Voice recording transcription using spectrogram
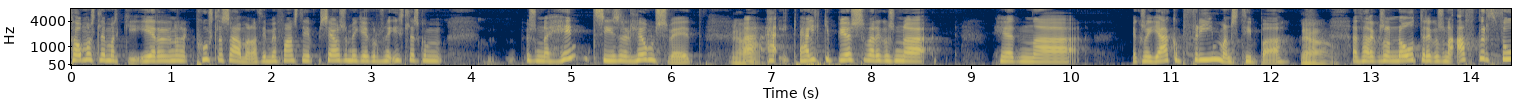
Tómas Lemarki, ég er að reyna að púsla saman af því mér fannst ég sjá svo mikið eitthvað svona íslenskum svona hints í þessari hljómsveit Helgi Björs var eitthvað svona hérna eitthvað svona Jakob Frímans típa. Já, að það er eitthvað svona nótur eitthvað svona af hverju þú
